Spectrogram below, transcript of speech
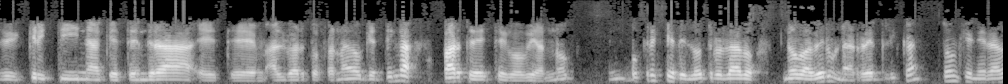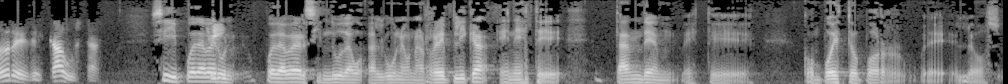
eh, Cristina, que tendrá este, Alberto Fernando, que tenga parte de este gobierno. ¿Vos crees que del otro lado no va a haber una réplica? Son generadores de causas. Sí, puede haber, Un, puede haber sin duda alguna una réplica en este tándem este, compuesto por eh, los,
